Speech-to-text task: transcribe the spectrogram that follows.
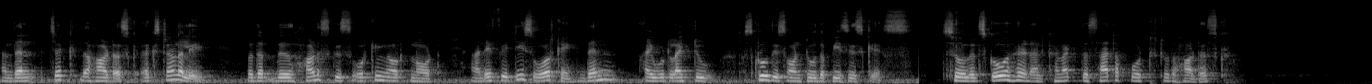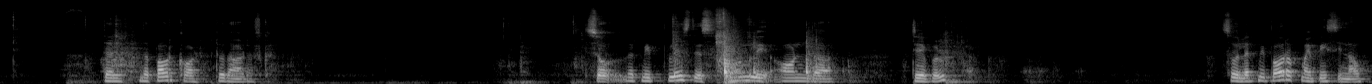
and then check the hard disk externally whether the hard disk is working or not and if it is working then I would like to screw this onto the PC's case. So let's go ahead and connect the SATA port to the hard disk then the power cord to the hard disk. So let me place this firmly on the table. So let me power up my PC now.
